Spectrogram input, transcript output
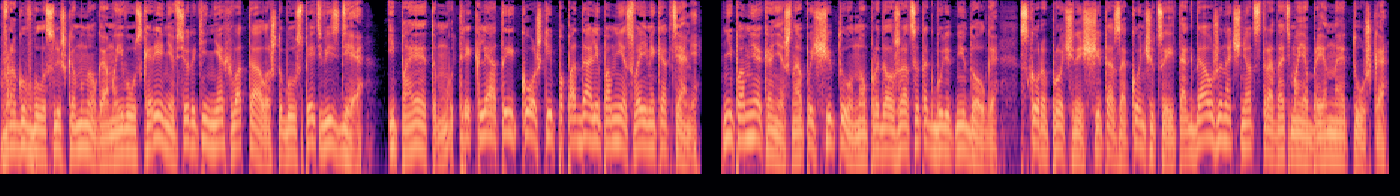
Врагов было слишком много, а моего ускорения все-таки не хватало, чтобы успеть везде. И поэтому треклятые кошки попадали по мне своими когтями. Не по мне, конечно, а по щиту, но продолжаться так будет недолго. Скоро прочность щита закончится, и тогда уже начнет страдать моя бренная тушка.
